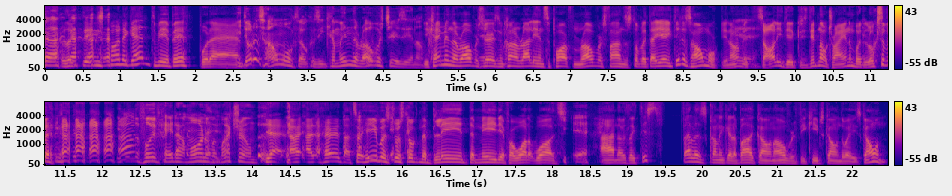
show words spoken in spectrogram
I was like, he's kind of getting to me a bit, but um, He done his homework though, because he came in the Rovers jersey, you know. You came in the Rovers jersey and kind of rallying support from Rovers fans and stuff like that. Yeah, he did his homework, you know. what I mean, it's all he did because he did no training, but the looks of it. He done the five k that morning with Matchroom. yeah, I, I heard that. So he was just looking to bleed the media for what it was. Yeah. And I was like, this fella's gonna get a bad going over if he keeps going the way he's going.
